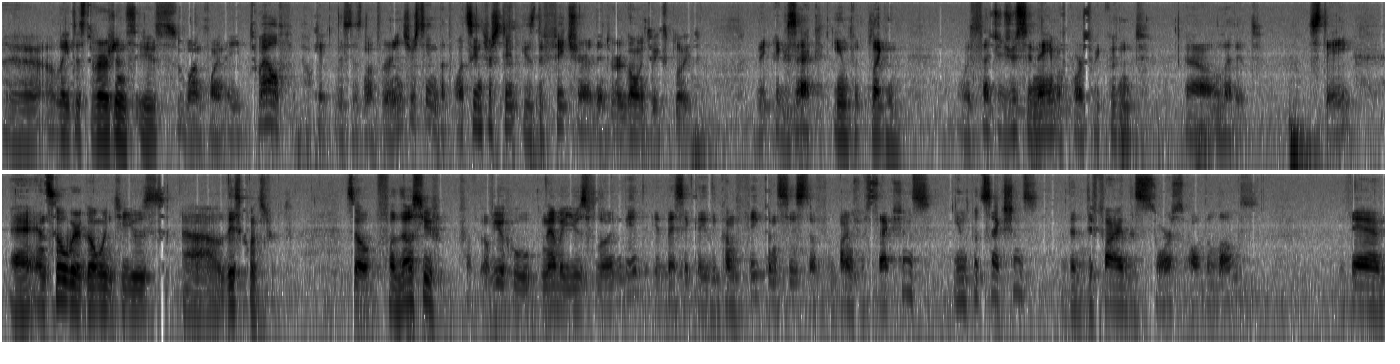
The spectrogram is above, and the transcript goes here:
Uh, latest versions is 1.812. Okay, this is not very interesting, but what's interesting is the feature that we're going to exploit the exec input plugin. With such a juicy name, of course, we couldn't uh, let it stay. Uh, and so we're going to use uh, this construct. So for those of you, of you who never use FluentBit, it basically, the config consists of a bunch of sections, input sections, that define the source of the logs, then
